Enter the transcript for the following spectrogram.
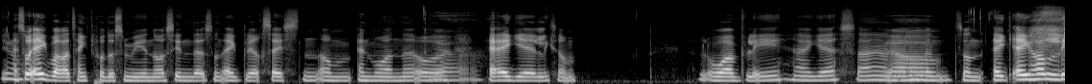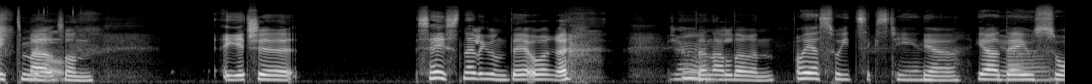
You know. Jeg tror jeg bare har tenkt på det så mye nå, siden det er sånn jeg blir 16 om en måned, og yeah. jeg er liksom lovlig, I guess. I know, Ja. Men sånn jeg, jeg har litt mer yeah. sånn Jeg er ikke 16 er liksom det året. Den alderen. Å ja, Sweet 16. Ja. Ja, det er jo så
